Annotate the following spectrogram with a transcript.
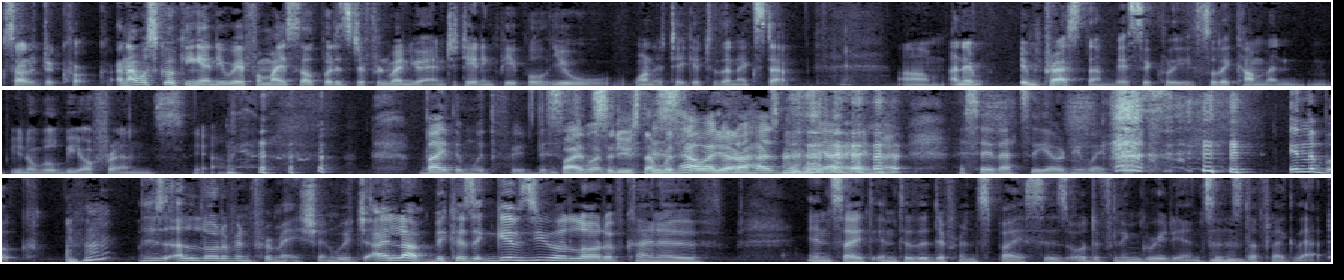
started to cook. And I was cooking anyway for myself, but it's different when you're entertaining people. You want to take it to the next step. Um, and im- impress them basically, so they come and you know will be your friends. Yeah, Buy them with food. This Buy- is what, seduce them this is how food, I got a husband. Yeah, you know. I say that's the only way. In the book, Mm-hmm. there's a lot of information, which I love because it gives you a lot of kind of insight into the different spices or different ingredients and Mm-hmm. stuff like that.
